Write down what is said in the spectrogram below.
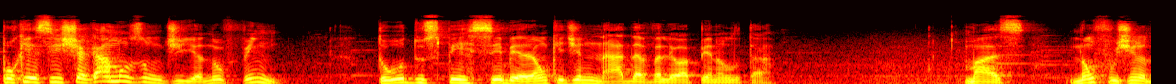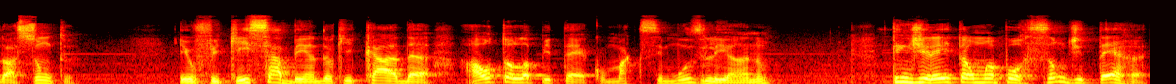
Porque se chegarmos um dia no fim, todos perceberão que de nada valeu a pena lutar. Mas, não fugindo do assunto, eu fiquei sabendo que cada autolopiteco maximusliano tem direito a uma porção de terra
